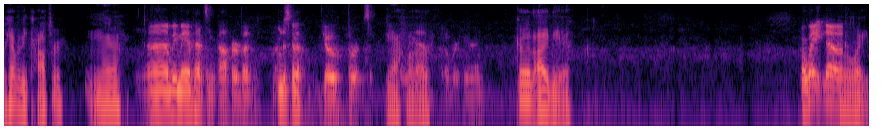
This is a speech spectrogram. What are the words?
We have any copper in there? Uh, we may have had some copper, but I'm just gonna go throw some Yeah, whatever. over here. And... Good idea. Or wait, no, Oh, wait.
